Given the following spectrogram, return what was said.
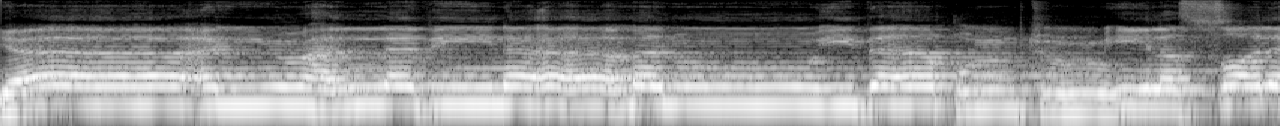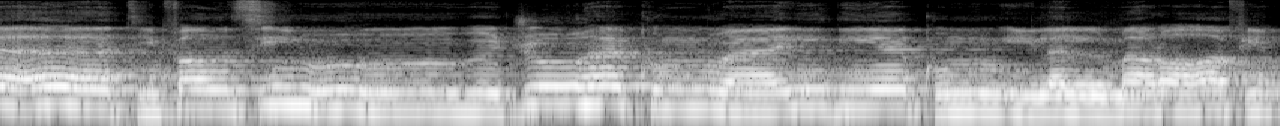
يا أيها الذين آمنوا إذا قمتم إلى الصلاة فاغسلوا وجوهكم وأيديكم إلى المرافق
